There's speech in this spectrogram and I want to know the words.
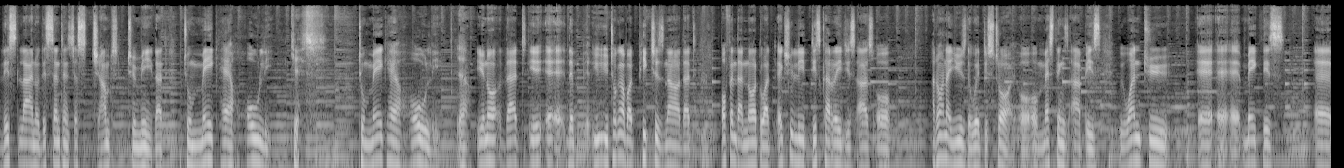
this line or this sentence just jumped to me that to make her holy, Yes. to make her holy Yeah. you know that uh, the you, you're talking about pictures now that often than not what actually discourages us or i don't want to use the word destroy or, or mess things up is we want to uh, uh, uh, make this uh,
